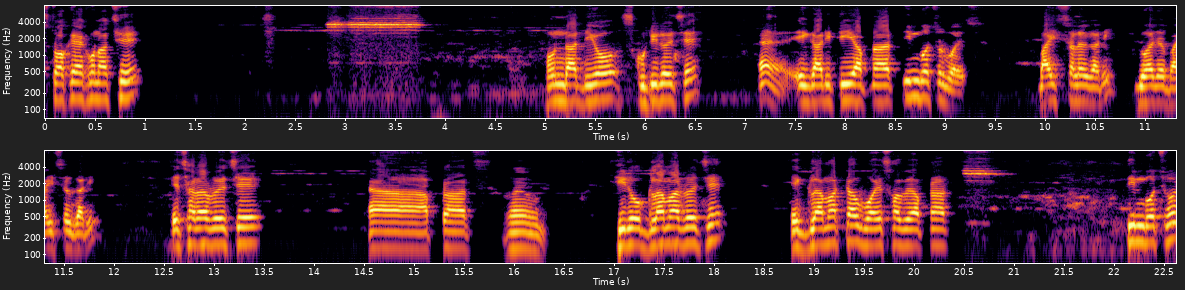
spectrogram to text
স্টকে এখন আছে হোন্ডা ডিও স্কুটি রয়েছে। হ্যাঁ এই গাড়িটি আপনার তিন বছর বয়স, বাইশ সালের গাড়ি, দু হাজার বাইশের গাড়ি। এছাড়া রয়েছে আপনার হিরো গ্ল্যামার রয়েছে। এই গ্ল্যামারটাও বয়স হবে আপনার তিন বছর।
